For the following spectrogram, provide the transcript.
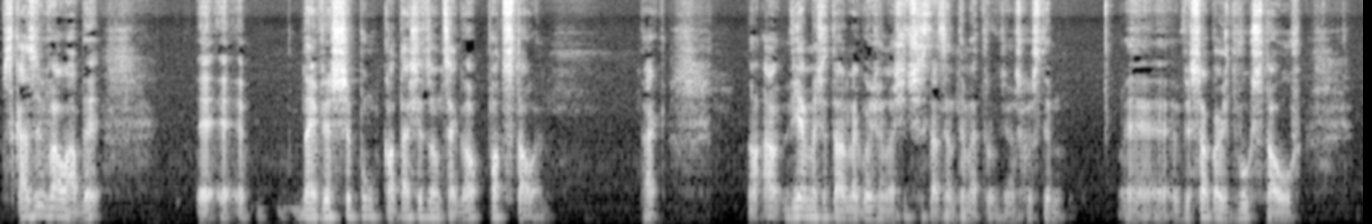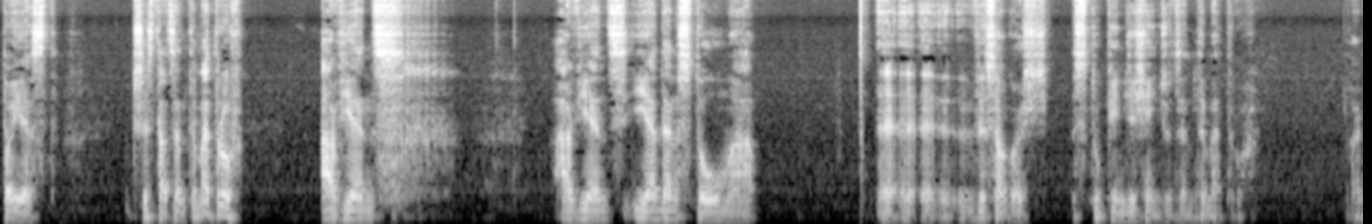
wskazywałaby najwyższy punkt kota siedzącego pod stołem. Tak? No a wiemy, że ta odległość wynosi 300 cm. W związku z tym wysokość dwóch stołów to jest 300 centymetrów, a więc, a więc jeden stół ma e, e, e, wysokość 150 centymetrów. Tak?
